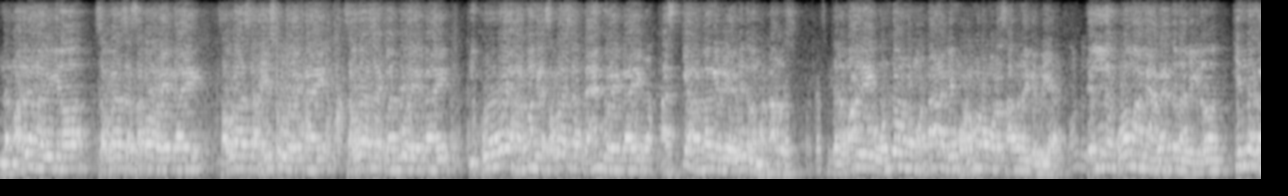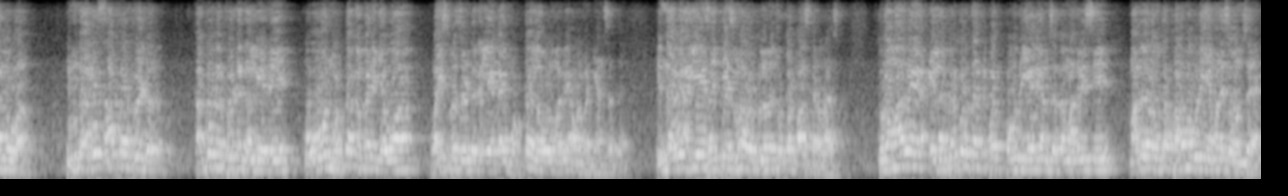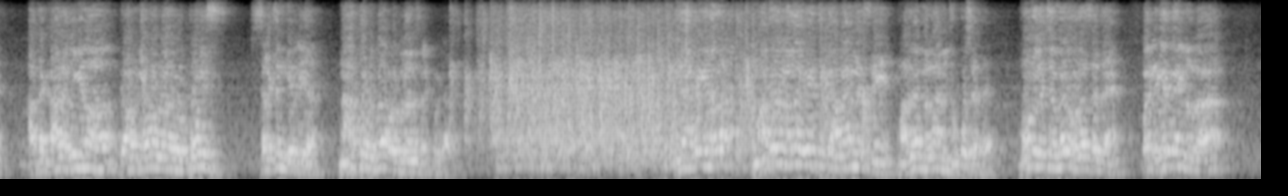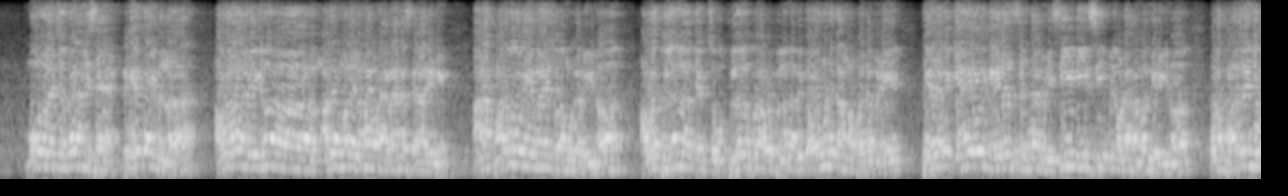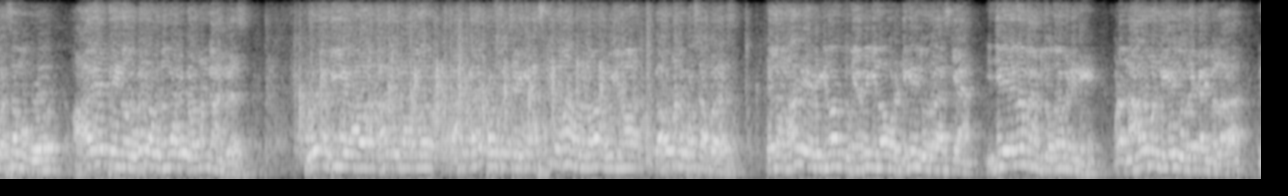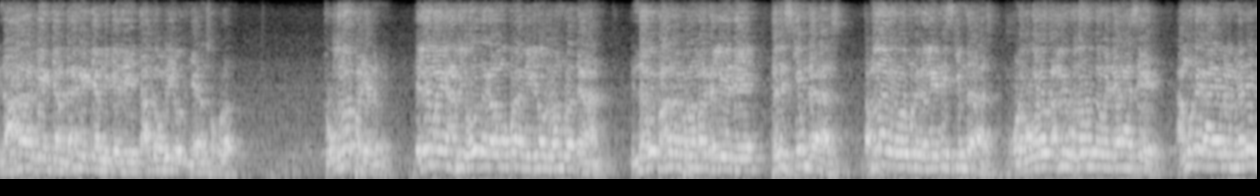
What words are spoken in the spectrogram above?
இந்த மதுரை அறிவிக்கணும் சௌராஷ்டிர சபா வயக்காய் சௌராஷ்டிர ஹைஸ்கூல் வயக்காய் சௌராஷ்டிர கிளப் வயக்காய் ಈ ಕೂಡೆ ಹರ್ಮಂಗಿರ ಸೌರಾಷ್ಟ್ರ ಬ್ಯಾಂಕ್ ವಯಕಾಯ್ ಅಸ್ಕೆ ಹರ್ಮಂಗಿರ್ರಿ ಅವೇ ತಲ ಮೊಟಾನಸ್ ತಲ ಮಾದ್ರಿ ಒಂದ ಒಂದ ಮೊಟಾನವೇ ಮೊಡ ಮೊಡ ಮೊಡ ಸಾಧನಗಿರ್ರಿಯ ಎಲ್ಲ ಕುಳಮಾಮೆ ಅವೇಂತ ನಾವಿಗಿದು ಹಿಂದ ಕಲ್ಲುವ ಹಿಂದ ಅದೇ ಸಾಫ್ಟ್ವೇರ್ ಫೀಲ್ಡ್ ಕಂಪ್ಯೂಟರ್ ಫೀಲ್ಡ್ ನಲ್ಲಿ ಇದೆ ಓನ್ ಮೊಟ್ಟ ಕಂಪನಿಗೆ ಯಾವ ವೈಸ್ ಪ್ರೆಸಿಡೆಂಟ್ ಕಲಿಯಕಾಯಿ ಮೊಟ್ಟ ಲೆವೆಲ್ ಅವಿ ಅವರ ಮನ್ಯಾನ್ಸತ್ತೆ இந்த ஐஏஎஸ் ஐபிஎஸ் கூட அவர் பிள்ளைங்க சூப்பர் பாஸ் கரலாஸ் ತುರ ಮಾದ್ರೆ ಎಲ್ಲ ಪಿರ್ಪುರದ ಪೌದಿ ಏರಿಯಾ ಅನ್ಸತ್ತ ಮದ್ರಿಸಿ ಮದುವೆ ಹೋಗ್ತಾ ಪರಮಗುಡಿ ಯಮನೇಶ್ವರಂ ಸೆ ಆತ ಕಾಲ ಅವಿಗಿನ ಗಾವ ಗ್ಯಾವ ಪೊಲೀಸ್ ಸೆಲೆಕ್ಷನ್ ಗೆದ್ರಿಯ ನಾಲ್ಕು ರೂಪಾಯಿ ಅವರ పిల్లల్ని సెలెక్ట్ పెట్టారు ಇದಾಗಿನ ಮದುವೆ ಮೇಲೆ ಅವಿ ತಿಕ್ಕ ಅವೇರ್ನೆಸ್ ನೀ ಮದುವೆ ಮೇಲೆ ಅವಿ ಚುಕ್ಕು ಸೇತೆ ಮೂರು ಲಕ್ಷ பேர் ಹೊಲ ಸೇತೆ మరి రిగేకాయం వల్ల మూడు లక్ష రూపాయలు ఆమె రిగేకాయం వల్ల அவரால் அறிவிக்கணும் மத மூலம் அவேர்னஸ் காரியணி ஆனா பரமகுடைய ఏమనే చూడము కవిగినో అవడ పిల్లల్ని తెచ్చు పిల్లలు కూడా అవడ పిల్లల్ని అవి గవర్నమెంట్ కామ పడమని தேடவே கேரியர் கைடன்ஸ் சென்டர் பண்ணி சிடிசி பண்ணி உட ஹபம் கிடைக்கணும் உட பதினஞ்சு வருஷம் ஆயிரத்தி ஐநூறு பேர் அவர் வந்து கவர்மெண்ட் காங்கிரஸ் கூட விஏஓ கணக்கான போஸ்ட் வச்சிருக்கீங்க அஸ்திரமா அவங்களெல்லாம் அமைக்கணும் கவர்மெண்ட் போஸ்ட் ஆஃபர்ஸ் ಎಲ್ಲ ಮಾದರಿ ಎವಿಕணும் তুমি ಎವಿಕணும் ಒಂದು ಡಿಗ್ರಿ ಜೋದರ ಆಸ್ಕ್ಯ ಇಂಜಿನಿಯರಿಂಗ್ ನಾನು ಮಾಡಿ ಜೋದರ ಮಾಡಿನಿ ಒಂದು ನಾರ್ಮಲ್ ಡಿಗ್ரி ಜೋದರ ಕೈಮಲ್ಲ ಇದು ಆರ್ಆರ್ಬಿ ಎಕ್ಸಾಮ್ ಬ್ಯಾಂಕ್ ಎಕ್ಸಾಮ್ ನಿಕ್ಕೇದಿ ಜಾತೋಡಿ 25000 சம்பளம் ஜோதனா பயணமே ಎಲ್ಲೇ ಮೈ আমি ಜೋದರ ಕಾಲಮ ಉಪರ ಎವಿಕணும் ಲೋನ್ ಕೂಡ ಧ್ಯಾನ ಇಂದಾವೆ ಭಾರತ ಪ್ರಧಾನಮಂತ್ರಿ ಕಲ್ಲಿಯದೆ ತೆನ ಸ್ಕೀಮ್ ದರಾಸ್ ತಮಿಳ್ನಾಡು ಗವರ್ನಮೆಂಟ್ ಕಲ್ಲಿಯದೆ ಸ್ಕೀಮ್ ದರಾಸ್ ಒಂದು ಕೂಡ ಕಲ್ಲಿ ಉದೌತವ ದರಾಸೆ நம்முடைய காயம் பண்ணது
